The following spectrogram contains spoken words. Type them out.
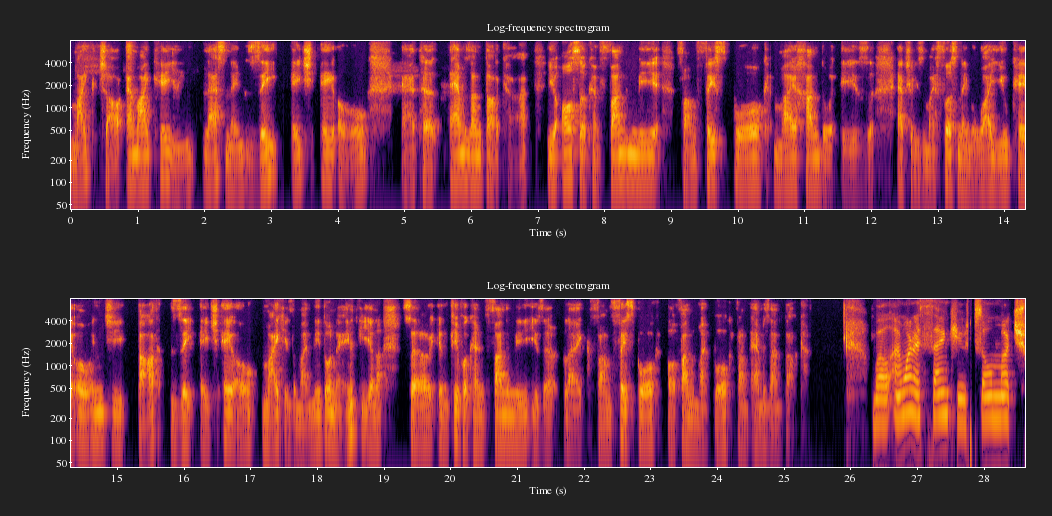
Mike Zhao, M-I-K-E, last name Z H-A-O at uh, amazon.com. You also can find me from Facebook. My handle is actually is my first name, Y-U-K-O-N-G dot Z-H-A-O. Mike is my middle name, you know. So you know, people can find me either like from Facebook or find my book from amazon.com. Well, I want to thank you so much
